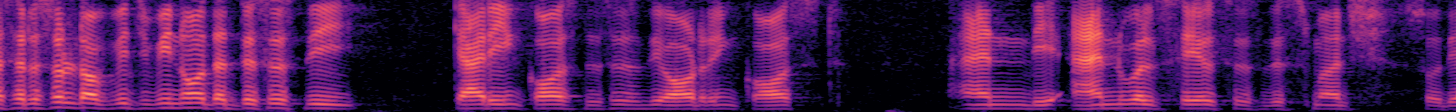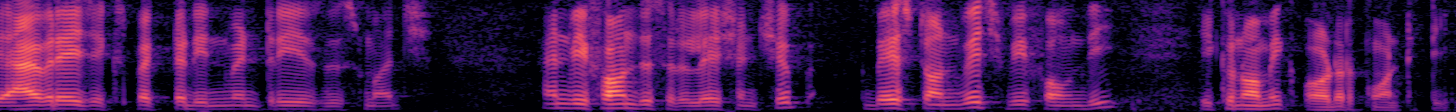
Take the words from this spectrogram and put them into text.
As a result of which we know that this is the carrying cost, this is the ordering cost and the annual sales is this much. So, the average expected inventory is this much and we found this relationship based on which we found the economic order quantity.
